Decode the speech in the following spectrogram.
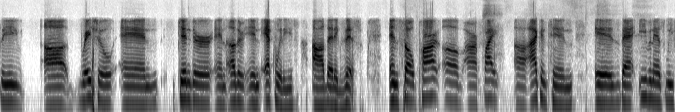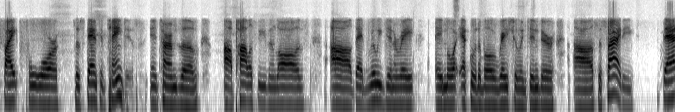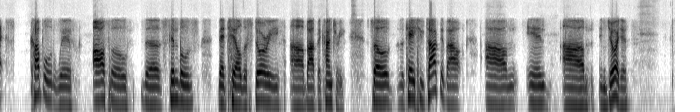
the uh, racial and gender and other inequities uh, that exist. And so part of our fight, I contend, is that even as we fight for substantive changes in terms of uh, policies and laws uh, that really generate a more equitable racial and gender uh, society, that's coupled with also the symbols that tell the story uh, about the country. So the case you talked about um, in um, in Georgia,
